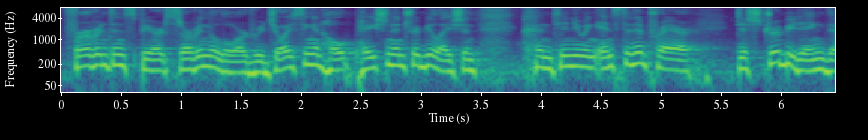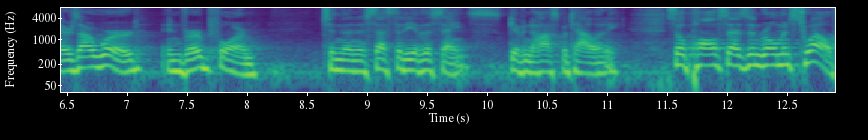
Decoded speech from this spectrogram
fervent in spirit, serving the Lord, rejoicing in hope, patient in tribulation, continuing instant in prayer, distributing, there's our word in verb form, to the necessity of the saints, given to hospitality. So Paul says in Romans 12,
